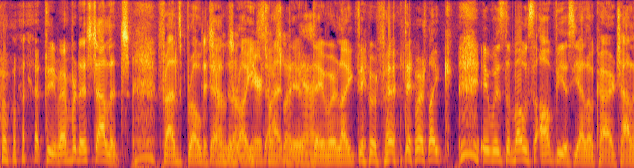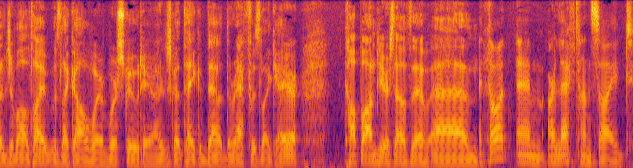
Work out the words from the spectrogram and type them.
Do you remember this challenge? France broke The down the on the right, near and they, yeah. they were like, they were, they were like, it was the most obvious yellow card challenge of all time. It was like, oh, we're we're screwed here. I'm just going to take him down. The ref was like, here, cop onto yourself now. Um, I thought um, our left hand side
